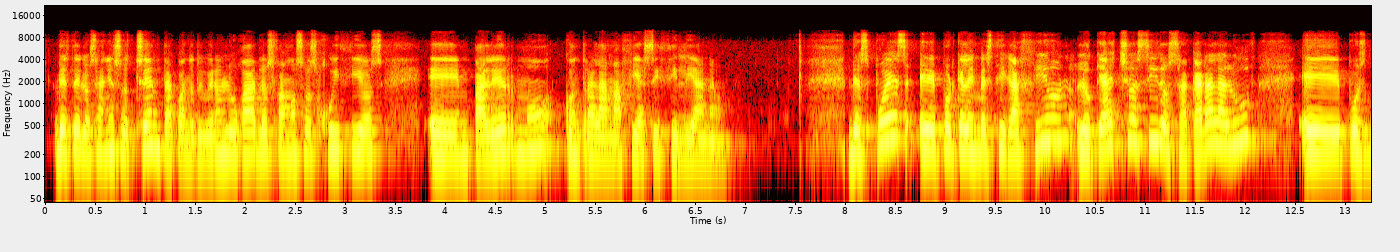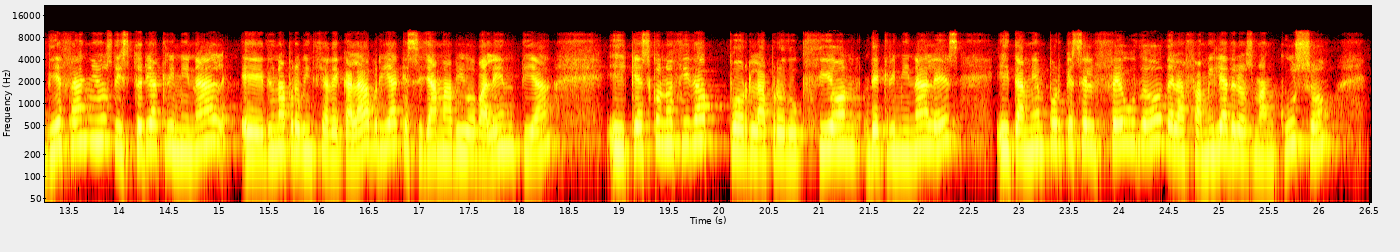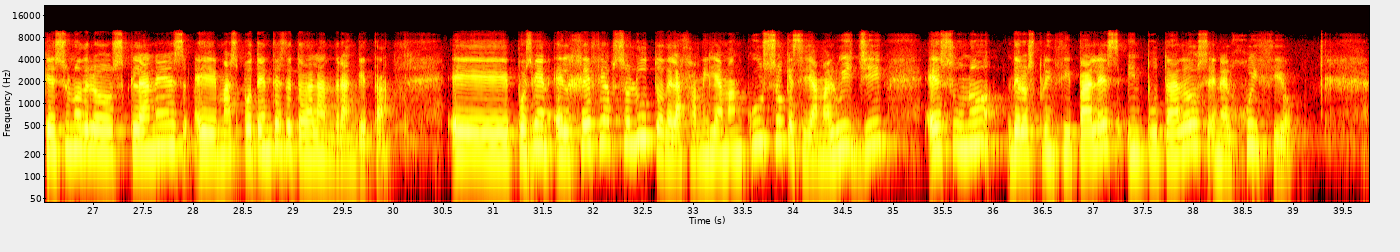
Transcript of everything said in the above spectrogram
desde los años 80, cuando tuvieron lugar los famosos juicios en Palermo contra la mafia siciliana. Después, eh, porque la investigación lo que ha hecho ha sido sacar a la luz eh, pues 10 años de historia criminal eh, de una provincia de Calabria que se llama Vivo Valentia y que es conocida por la producción de criminales y también porque es el feudo de la familia de los Mancuso, que es uno de los clanes más potentes de toda la Andrangheta. Eh, pues bien, el jefe absoluto de la familia Mancuso, que se llama Luigi, es uno de los principales imputados en el juicio.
